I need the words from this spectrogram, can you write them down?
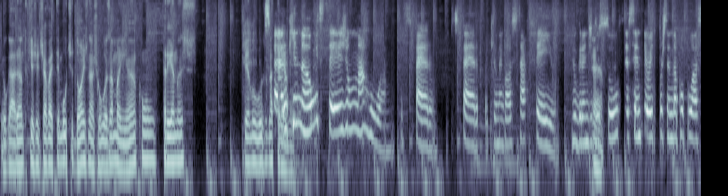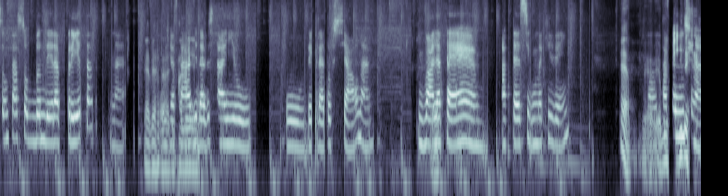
eu garanto que a gente já vai ter multidões nas ruas amanhã com trenas pelo uso Espero da. Espero que não estejam na rua. Espero. Espero, porque o negócio está feio. Rio Grande do é. Sul, 68% da população está sob bandeira preta, né? É verdade. Hoje à tarde deve sair o, o decreto oficial, né? Que vale é. até, até segunda que vem. É, eu, tá me, tenso, deixei, né?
